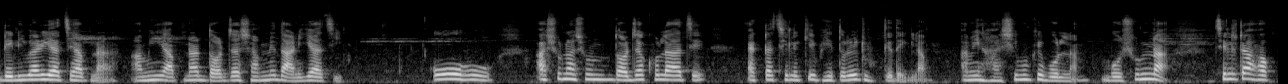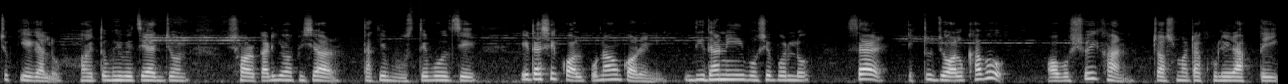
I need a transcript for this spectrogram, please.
ডেলিভারি আছে আপনার, আমি আপনার দরজার সামনে দাঁড়িয়ে আছি। ও হো আসুন আসুন, দরজা খোলা আছে। একটা ছেলেকে ভেতরে ঢুকতে দেখলাম। আমি হাসি মুখে বললাম, বসুন না। ছেলেটা হকচকিয়ে গেল, হয়তো ভেবেছে একজন সরকারি অফিসার, তাকে বসতে বলছে। এটা সে কল্পনাও করেনি। দ্বিধা নিয়েই বসে পড়ল, স্যার, একটু জল খাব? অবশ্যই খান। চশমাটা খুলে রাখতেই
